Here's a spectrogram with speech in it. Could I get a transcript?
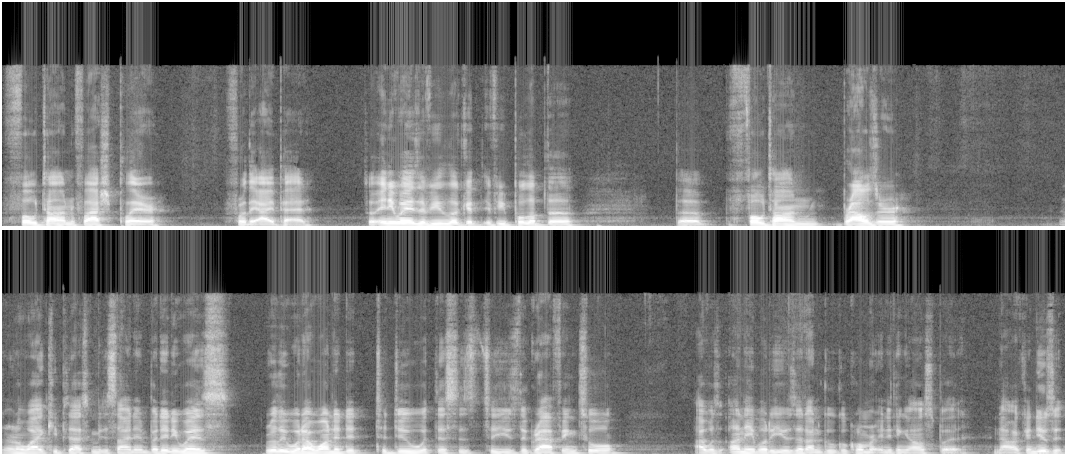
Photon Flash Player for the iPad. So anyways, if you look at if you pull up the the Photon browser, I don't know why it keeps asking me to sign in, but anyways, really what I wanted it to do with this is to use the graphing tool. I was unable to use it on Google Chrome or anything else, but now I can use it.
